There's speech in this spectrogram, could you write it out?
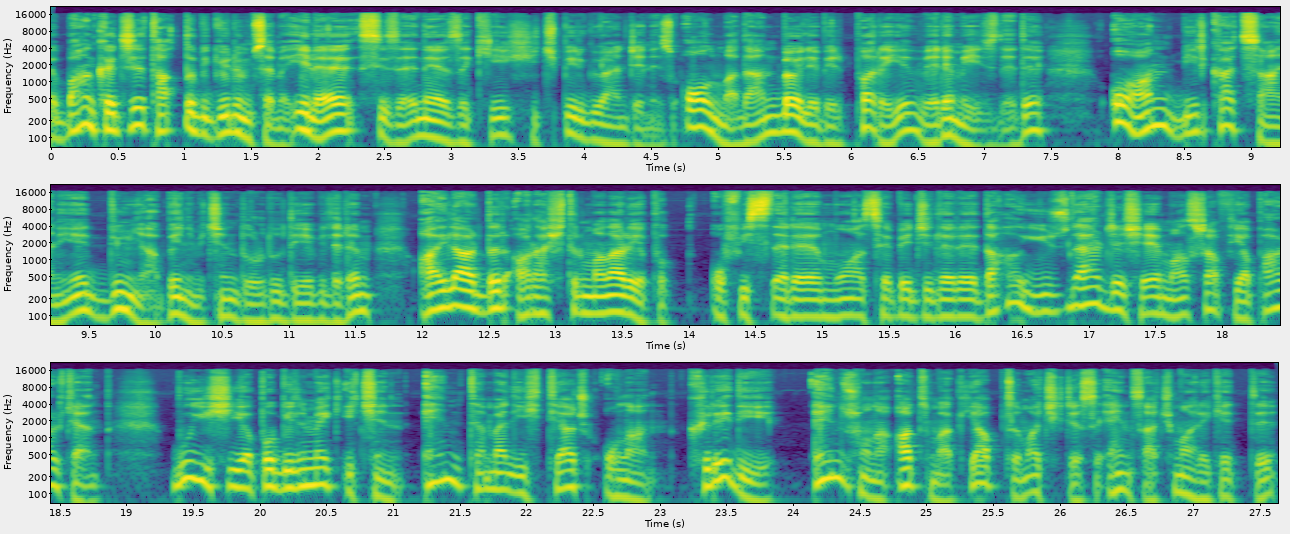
E, bankacı tatlı bir gülümseme ile size ne yazık ki hiçbir güvenceniz olmadan böyle bir parayı veremeyiz dedi. O an birkaç saniye dünya benim için durdu diyebilirim. Aylardır araştırmalar yapıp ofislere, muhasebecilere, daha yüzlerce şeye masraf yaparken bu işi yapabilmek için en temel ihtiyaç olan krediyi en sona atmak yaptığım açıkçası en saçma hareketti.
